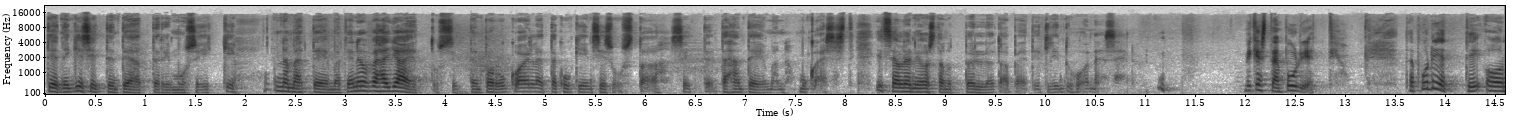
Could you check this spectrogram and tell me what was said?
tietenkin sitten teatterimusiikki, nämä teemat. Ja ne on vähän jaettu sitten porukoille, että kukin sisustaa sitten tähän teeman mukaisesti. Itse olen jo ostanut pöllötapetit lintuhuoneeseen. Mikä tämä budjetti on? Tämä budjetti on,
